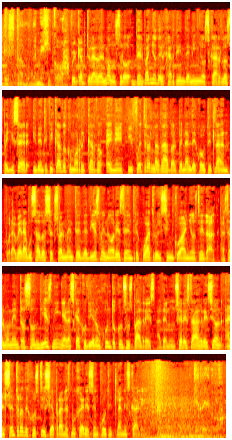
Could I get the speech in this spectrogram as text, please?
Estado de México. Fue capturado el monstruo del baño del jardín de niños Carlos Pellicer, identificado como Ricardo N., y fue trasladado al penal de Cuautitlán por haber abusado sexualmente de 10 menores de entre 4 y 5 años de edad. Hasta el momento son 10 niñas las que acudieron junto con sus padres a denunciar esta agresión al Centro de Justicia para las Mujeres en Cuautitlán Izcalli.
